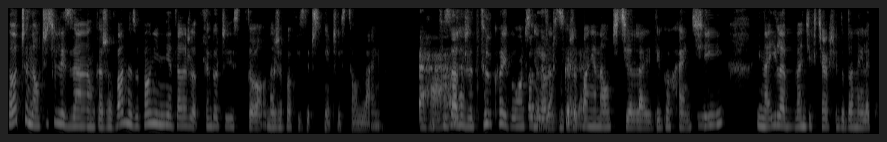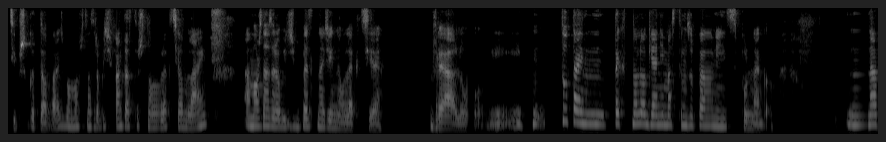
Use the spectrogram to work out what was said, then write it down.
To, czy nauczyciel jest zaangażowany, zupełnie nie zależy od tego, czy jest to na żywo fizycznie, czy jest to online. Aha. To zależy tylko i wyłącznie od, od zaangażowania nauczyciela i jego chęci i na ile będzie chciał się do danej lekcji przygotować, bo można zrobić fantastyczną lekcję online, a można zrobić beznadziejną lekcję w realu. I tutaj technologia nie ma z tym zupełnie nic wspólnego. Na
